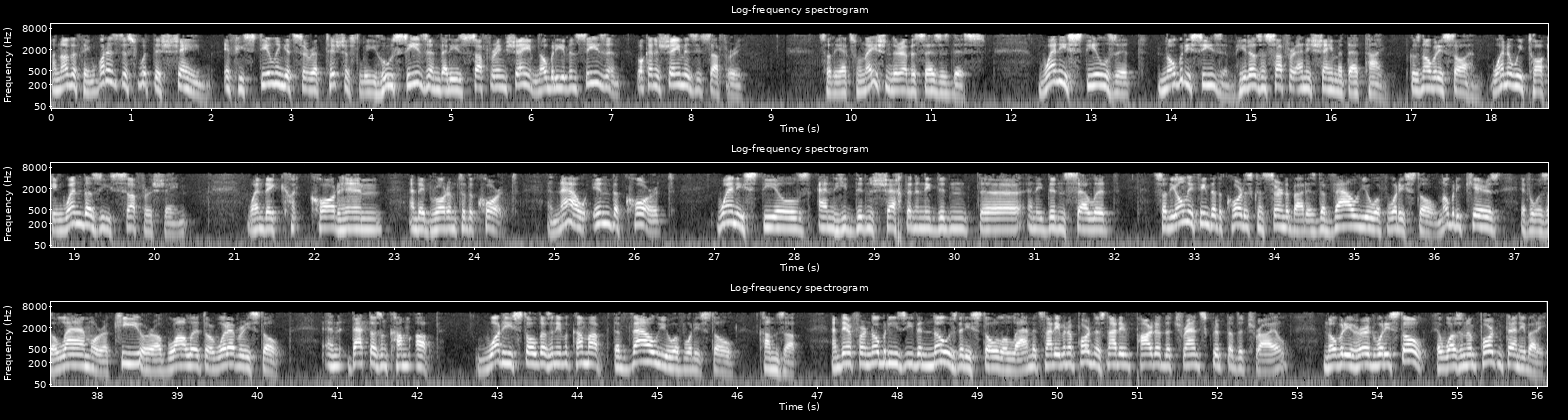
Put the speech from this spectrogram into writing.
Another thing, what is this with the shame? If he's stealing it surreptitiously, who sees him that he's suffering shame? Nobody even sees him. What kind of shame is he suffering? So the explanation the Rebbe says is this. When he steals it, nobody sees him. He doesn't suffer any shame at that time because nobody saw him. When are we talking? When does he suffer shame? When they ca- caught him and they brought him to the court. And now in the court, when he steals and he didn't shecht it and he didn't uh, and he didn't sell it, So the only thing that the court is concerned about is the value of what he stole. Nobody cares if it was a lamb or a key or a wallet or whatever he stole. And that doesn't come up. What he stole doesn't even come up. The value of what he stole comes up. And therefore, nobody even knows that he stole a lamb. It's not even important. It's not even part of the transcript of the trial. Nobody heard what he stole. It wasn't important to anybody.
